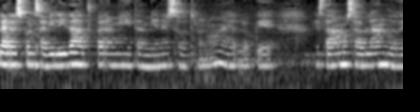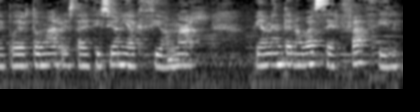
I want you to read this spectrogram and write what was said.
La responsabilidad para mí también es otro, ¿no? Eh, lo que estábamos hablando de poder tomar esta decisión y accionar. Obviamente no va a ser fácil.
